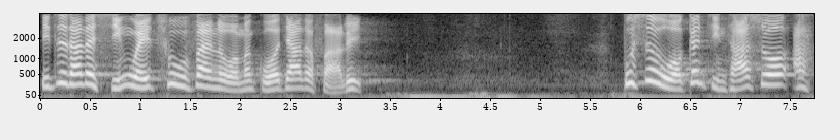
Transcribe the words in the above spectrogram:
以致他的行为触犯了我们国家的法律。不是我跟警察说啊，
